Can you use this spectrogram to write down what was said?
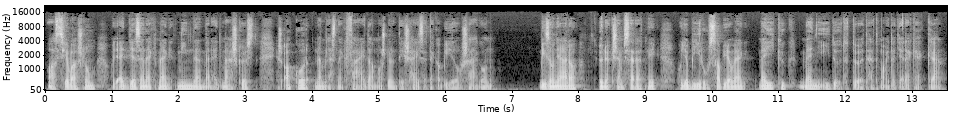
Azt javaslom, hogy egyezenek meg mindenben egymás közt, és akkor nem lesznek fájdalmas döntéshelyzetek a bíróságon. Bizonyára önök sem szeretnék, hogy a bíró szabja meg, melyikük mennyi időt tölthet majd a gyerekekkel.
